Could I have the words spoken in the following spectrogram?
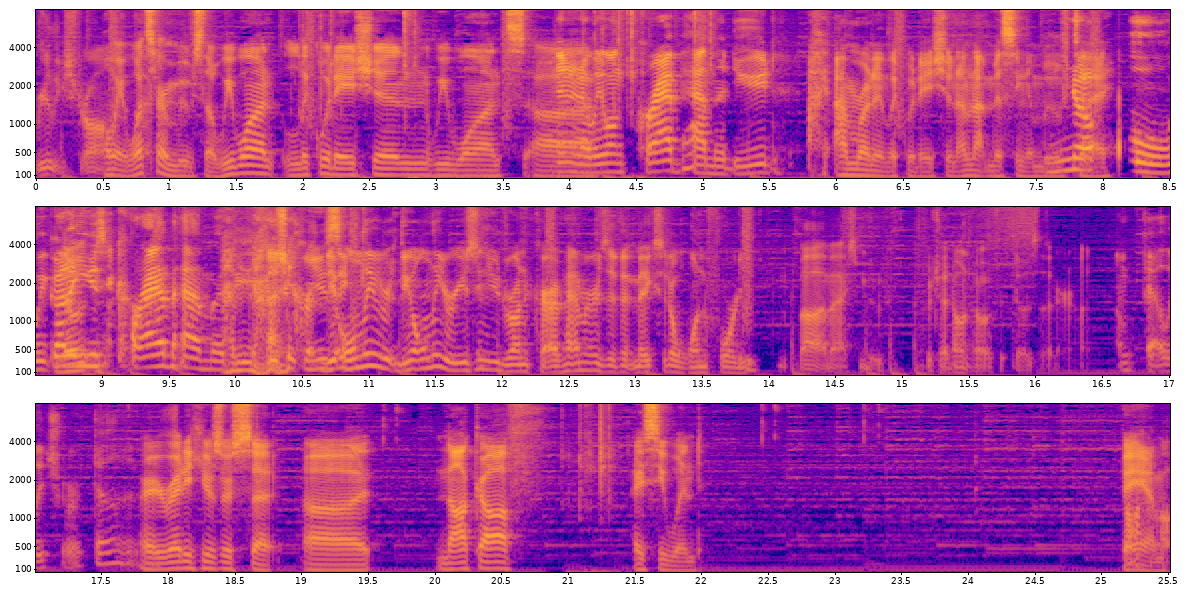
really strong. oh wait, what's our moves though? We want liquidation. We want. Uh, no, no, no. We want crab hammer, dude. I, am running liquidation. I'm not missing a move no, today. we gotta No- use crab hammer. I'm not Just cra- the only the only reason you'd run crab hammer is if it makes it a 140 uh, max move, which I don't know if it does that or not. I'm fairly sure it does. Are you ready? Here's our set. Uh, knock off, icy wind. Bam. Uh,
